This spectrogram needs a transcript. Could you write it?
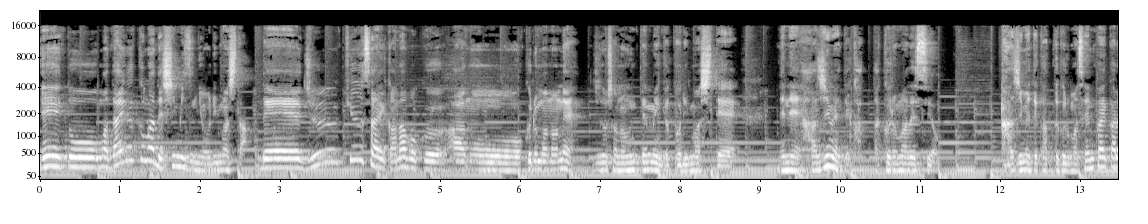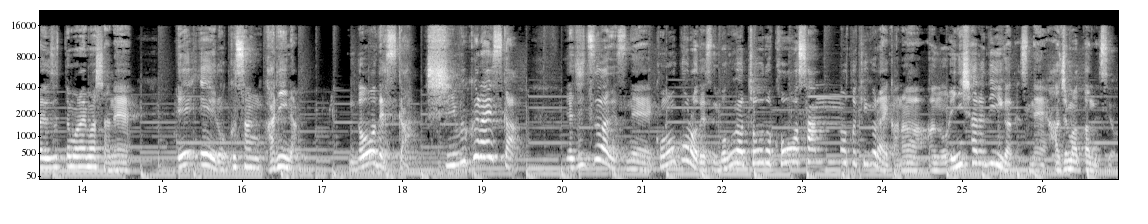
えーと、まあ、大学まで清水におりました。で、19歳かな、僕、あのー車のね、自動車の運転免許取りまして、でね、初めて買った車ですよ。初めて買った車、先輩から譲ってもらいましたね。AA63 カリーナ。どうですか？渋くないですか？いや、実はですね、この頃ですね、僕がちょうど高3の時ぐらいかな、あの、イニシャル D がですね、始まったんですよ。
